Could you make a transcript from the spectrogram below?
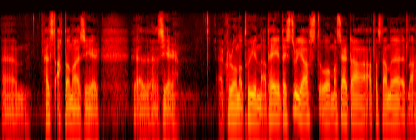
ehm helst att han har sig här ser corona at det det strujast og man ser det alla stedene, eller,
